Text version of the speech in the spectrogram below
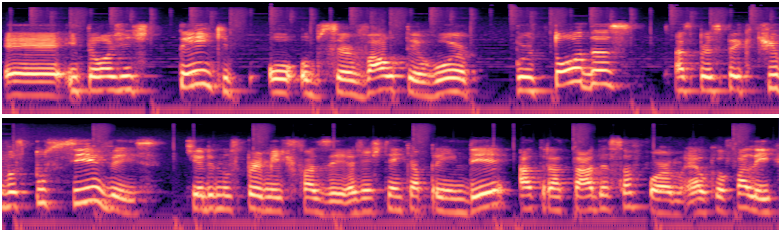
É, então a gente tem que observar o terror por todas as perspectivas possíveis que ele nos permite fazer. A gente tem que aprender a tratar dessa forma. É o que eu falei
